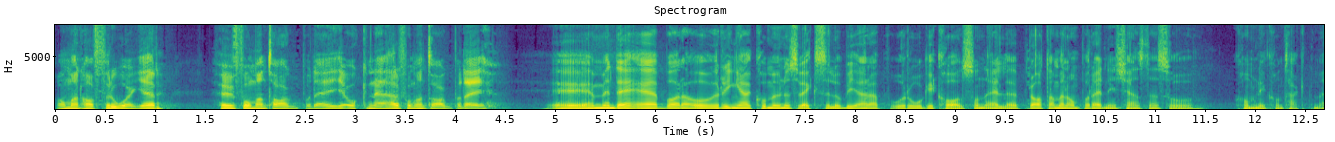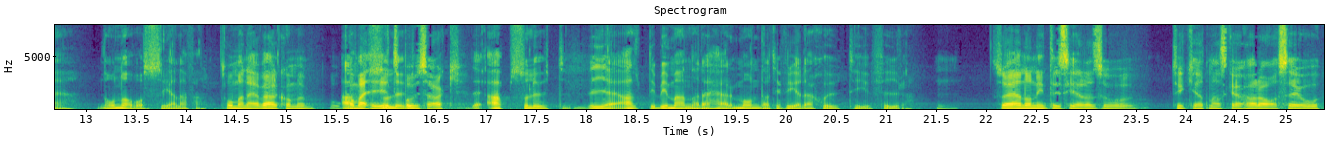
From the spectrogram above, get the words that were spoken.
om man har frågor, hur får man tag på dig och när får man tag på dig? Eh, Men det är bara att ringa kommunens växel och begära på Roger Karlsson eller prata med någon på räddningstjänsten så kommer ni i kontakt med någon av oss i alla fall. Och man är välkommen att komma hit Absolut. på besök. Det, absolut. Vi är alltid bemannade här måndag till fredag 7 till 4. Så är någon intresserad så tycker jag att man ska höra av sig och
